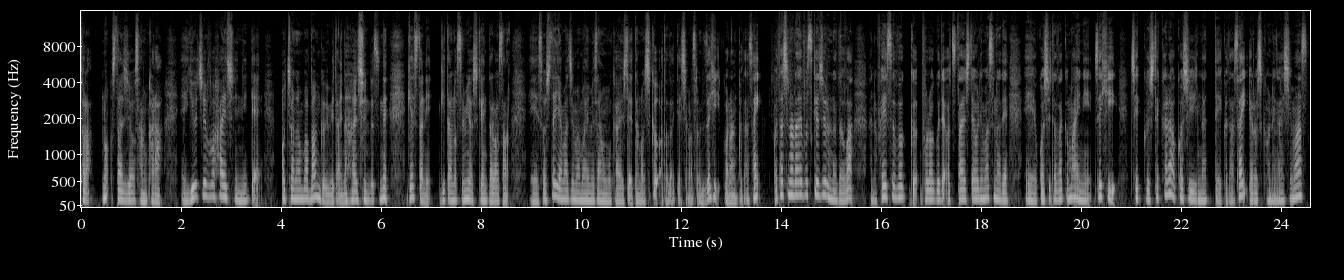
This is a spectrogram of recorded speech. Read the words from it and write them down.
空のスタジオさんから、えー、YouTube 配信にて、お茶の間番組みたいな配信ですね。ゲストにギターの住吉健太郎さん、えー、そして山島真由美さんをお迎えして楽しくお届けしますので、ぜひご覧ください。私のライブスケジュールなどは、あの、Facebook、ブログでお伝えしておりますので、えー、お越しいただく前に、ぜひチェックしてからお越しになってください。よろしくお願いします。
